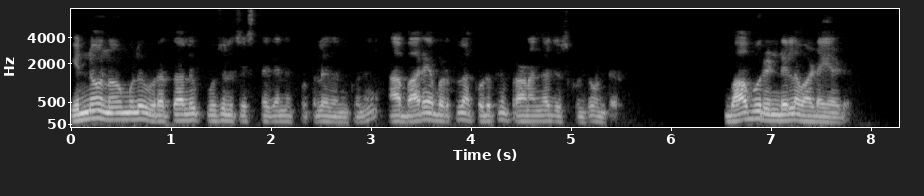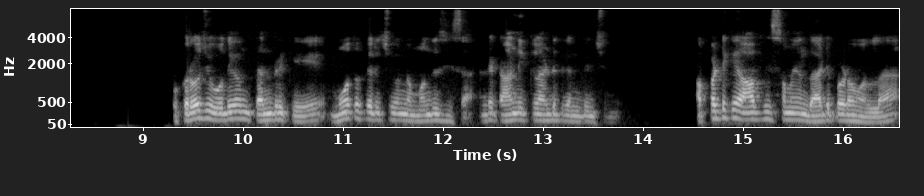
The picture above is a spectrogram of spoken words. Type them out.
ఎన్నో నోములు వ్రతాలు పూజలు చేస్తే కానీ పుట్టలేదనుకుని ఆ భార్యాభర్తలు ఆ కొడుకుని ప్రాణంగా చూసుకుంటూ ఉంటారు. బాబు రెండేళ్ళ వాడయ్యాడు. ఒకరోజు ఉదయం తండ్రికి మూత తెరిచి ఉన్న మందు సీసా అంటే టానిక్ లాంటిది కనిపించింది. అప్పటికే ఆఫీస్ సమయం దాటిపోవడం వల్ల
